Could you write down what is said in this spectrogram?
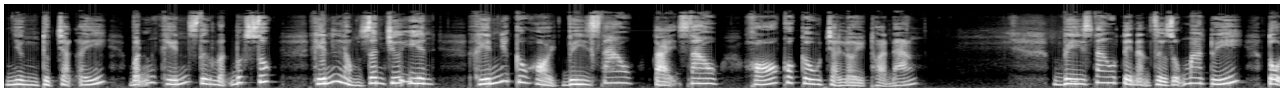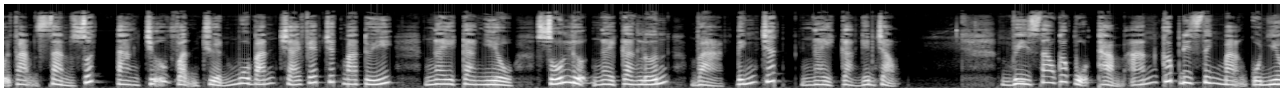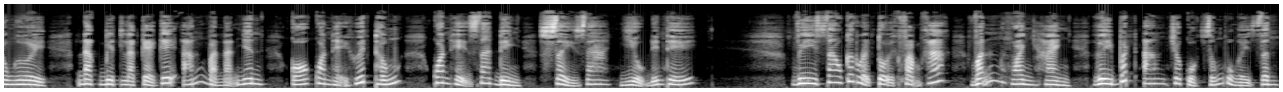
nhưng thực trạng ấy vẫn khiến dư luận bức xúc, khiến lòng dân chưa yên, khiến những câu hỏi vì sao, tại sao khó có câu trả lời thỏa đáng. Vì sao tệ nạn sử dụng ma túy, tội phạm sản xuất, tàng trữ, vận chuyển, mua bán trái phép chất ma túy ngày càng nhiều, số lượng ngày càng lớn và tính chất ngày càng nghiêm trọng? Vì sao các vụ thảm án cướp đi sinh mạng của nhiều người, đặc biệt là kẻ gây án và nạn nhân có quan hệ huyết thống, quan hệ gia đình xảy ra nhiều đến thế? Vì sao các loại tội phạm khác vẫn hoành hành gây bất an cho cuộc sống của người dân?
